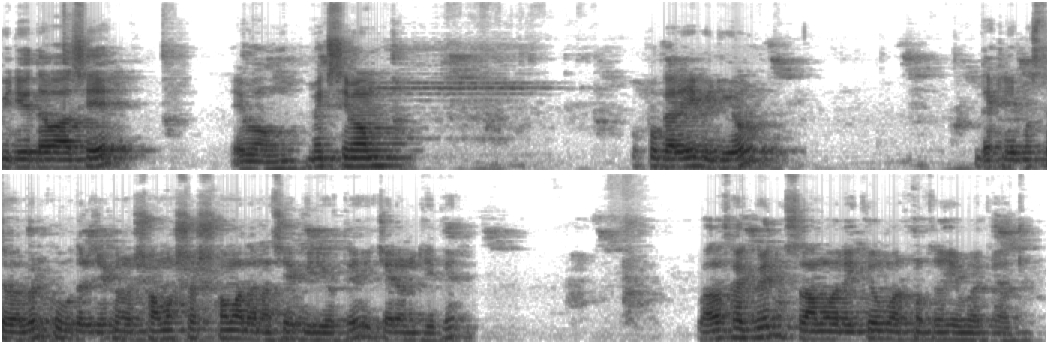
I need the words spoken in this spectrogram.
ভিডিও দেওয়া আছে। এবং ম্যাক্সিমাম উপকারী ভিডিও দেখলে বুঝতে পারবেন। কবুতরের যে কোনো সমস্যার সমাধান আছে ভিডিওতে এই চ্যানেলটিতে ভালো থাকবেন। আসসালামু আলাইকুম রহমতুল্লাহি বারকাতুহু।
